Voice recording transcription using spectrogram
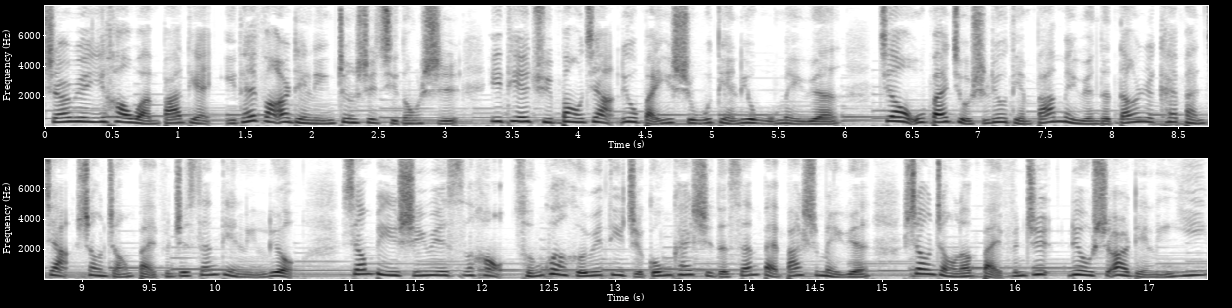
十二月一号晚八点，以太坊二点零正式启动时，ETH 报价六百一十五点六五美元，较五百九十六点八美元的当日开盘价上涨百分之三点零六。相比十一月四号存款合约地址公开时的三百八十美元，上涨了百分之六十二点零一。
